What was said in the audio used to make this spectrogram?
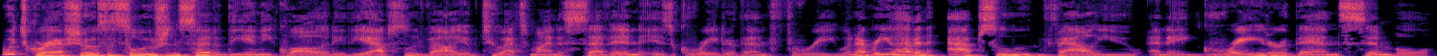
Which graph shows the solution set of the inequality, the absolute value of 2x minus 7 is greater than 3. Whenever you have an absolute value and a greater than symbol,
